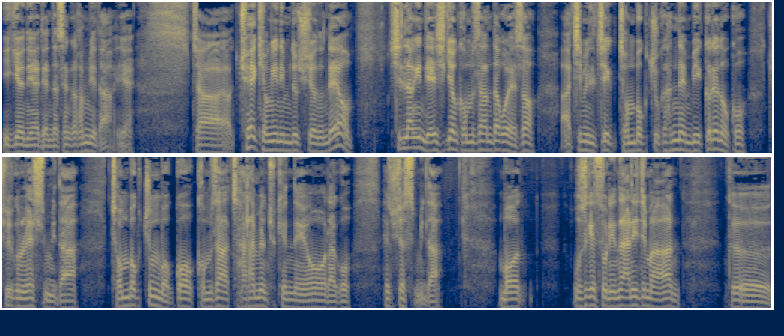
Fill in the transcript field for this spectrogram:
이겨내야 된다 생각합니다. 예. 자, 최경희 님도 주셨는데요. 신랑이 내시경 검사한다고 해서 아침 일찍 전복죽 한 냄비 끓여놓고 출근을 했습니다. 전복죽 먹고 검사 잘하면 좋겠네요. 라고 해주셨습니다. 뭐, 우스갯소리는 아니지만, 그,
